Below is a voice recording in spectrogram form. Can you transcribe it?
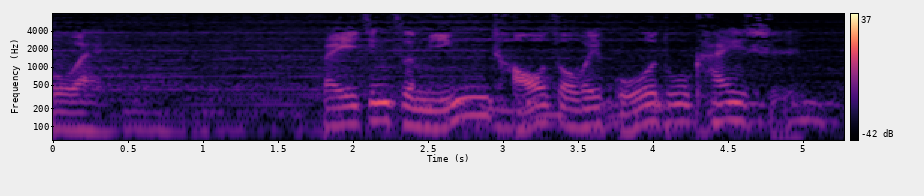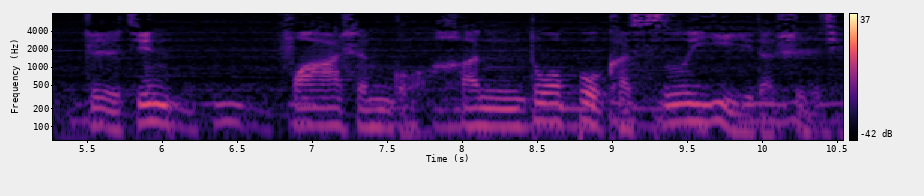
诸位，北京自明朝作为国都开始，至今发生过很多不可思议的事情，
